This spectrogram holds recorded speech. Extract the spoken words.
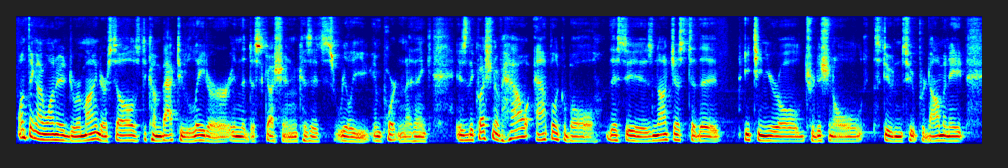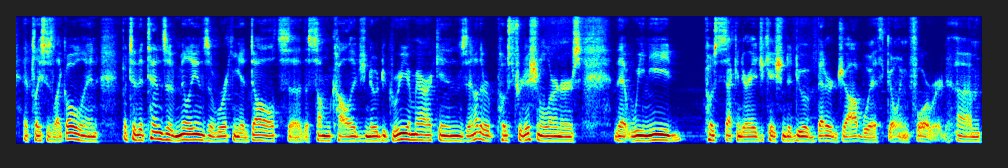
One thing I wanted to remind ourselves to come back to later in the discussion, because it's really important, I think, is the question of how applicable this is, not just to the 18 year old traditional students who predominate at places like Olin, but to the tens of millions of working adults, uh, the some college, no degree Americans, and other post traditional learners that we need post secondary education to do a better job with going forward. Um,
